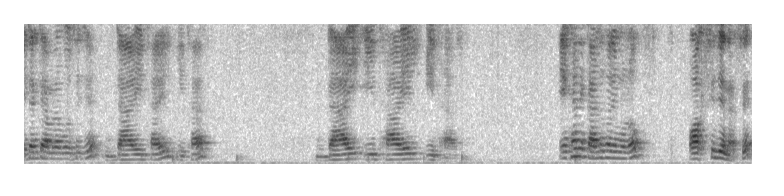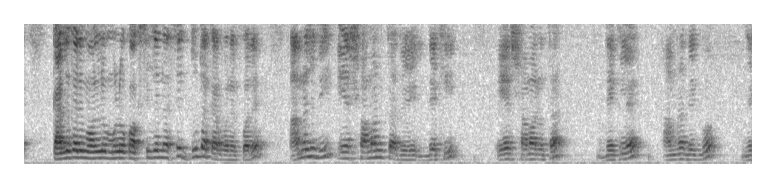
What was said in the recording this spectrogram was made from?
এটাকে আমরা বলছি যে di ethyl ether di ethyl ether. এখানে কার্যকারীমূলক অক্সিজেন আছে। কার্যকারী মূলক অক্সিজেন আছে দুটা কার্বনের পরে। আমরা যদি এর সমানতা দেখি, এর সমানতা দেখলে আমরা দেখব যে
